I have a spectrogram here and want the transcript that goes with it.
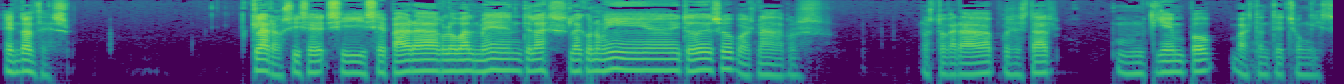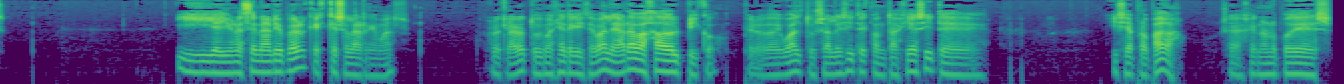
Entonces, claro, si se, si se para globalmente las, la economía y todo eso, pues nada, pues nos tocará pues estar un tiempo bastante chunguis. Y hay un escenario peor que es que se alargue más. Porque claro, tú imagínate que dice, vale, ahora ha bajado el pico. Pero da igual, tú sales y te contagias y te... y se propaga. O sea, que no lo puedes...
